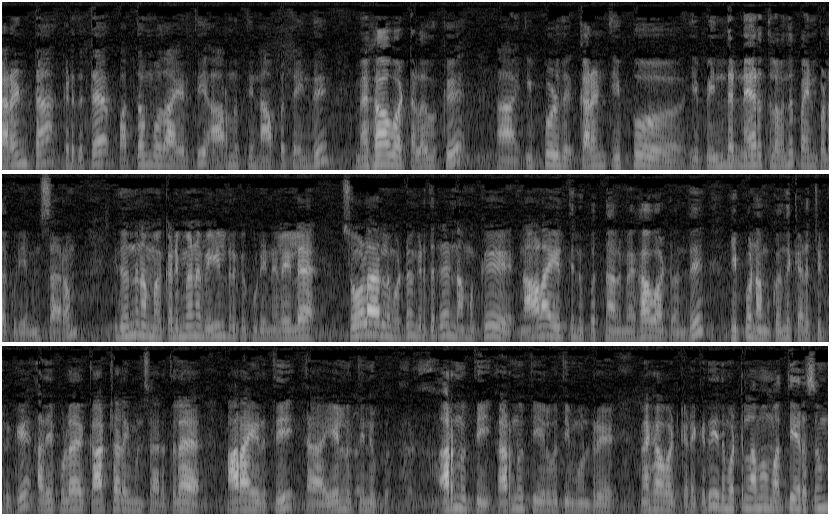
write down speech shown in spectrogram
கரண்ட்டாக கிட்டத்தட்ட பத்தொன்பதாயிரத்தி அறுநூத்தி நாற்பத்தைந்து மெகாவாட் அளவுக்கு இப்பொழுது கரண்ட் இப்போ இப்போ இந்த நேரத்தில் வந்து பயன்படக்கூடிய மின்சாரம். இது வந்து நம்ம கடுமையான வெயில் இருக்கக்கூடிய நிலையில சோலார்ல மட்டும் கிட்டத்தட்ட நமக்கு நாலாயிரத்தி முப்பத்தி நாலு மெகாவாட் வந்து இப்போ நமக்கு வந்து கிடைச்சிட்டு இருக்கு. அதே போல காற்றாலை மின்சாரத்துல ஆறாயிரத்தி எழுநூத்தி முப்ப அறுநூத்தி அறுநூத்தி எழுபத்தி மூன்று மெகாவாட் கிடைக்குது. இது மட்டும் இல்லாமல் மத்திய அரசும்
